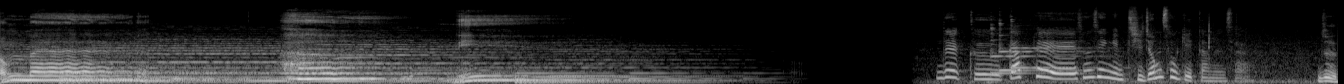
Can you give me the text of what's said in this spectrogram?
No matter how. 근데 그 카페에 선생님 지정석이 있다면서요. 이제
